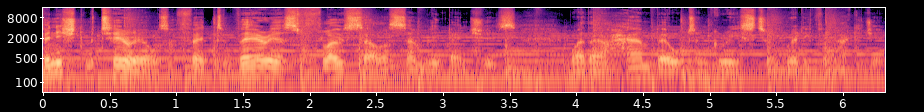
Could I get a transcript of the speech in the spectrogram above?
Finished materials are fed to various flow cell assembly benches where they are hand built and greased and ready for packaging.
